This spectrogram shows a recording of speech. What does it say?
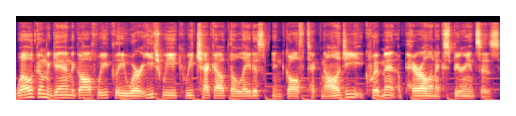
Welcome again to Golf Weekly, where each week we check out the latest in golf technology, equipment, apparel, and experiences.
